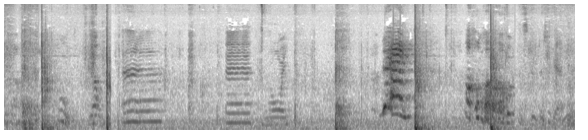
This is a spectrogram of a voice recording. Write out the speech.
Almost! Let's do this again.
